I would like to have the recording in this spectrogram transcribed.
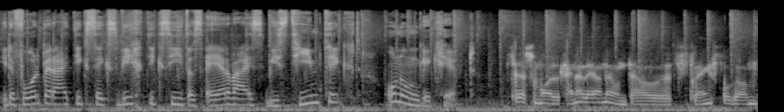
in der Vorbereitung sei es wichtig, dass er weiß, wie das Team tickt und umgekehrt. Zuerst einmal kennenlernen und auch das Trainingsprogramm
